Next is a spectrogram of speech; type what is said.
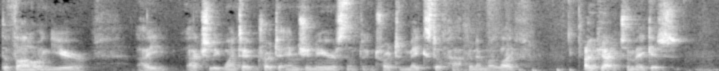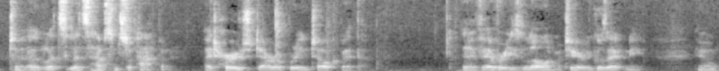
The following year, I actually went out and tried to engineer something, tried to make stuff happen in my life Okay. to make it to uh, let's let's have some stuff happen. I'd heard Dara Ó Briain talk about that. That if ever he's low on material, he goes out and he, you know,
